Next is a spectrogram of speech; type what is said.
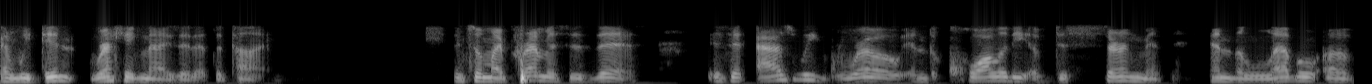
and we didn't recognize it at the time. And so my premise is this is that as we grow in the quality of discernment and the level of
